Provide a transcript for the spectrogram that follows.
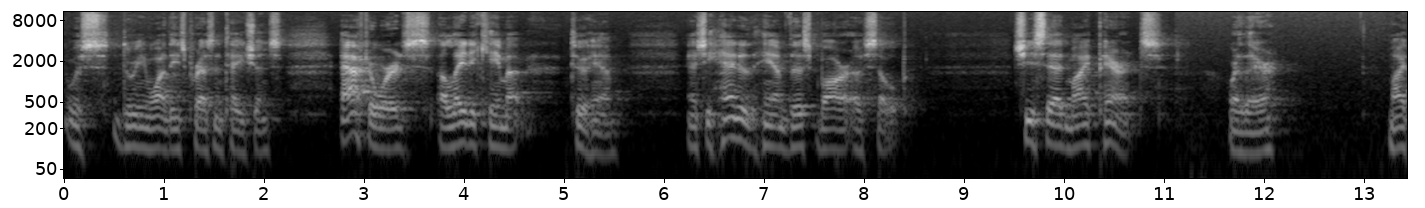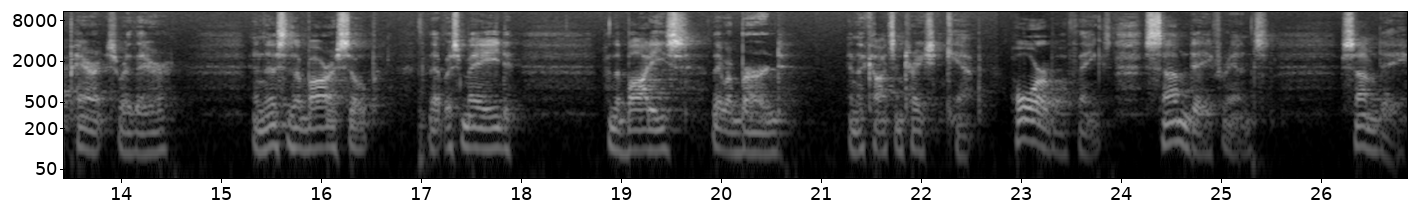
was doing one of these presentations. Afterwards, a lady came up to him and she handed him this bar of soap. She said, My parents were there. My parents were there. And this is a bar of soap that was made from the bodies that were burned in the concentration camp. Horrible things. Someday, friends, someday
